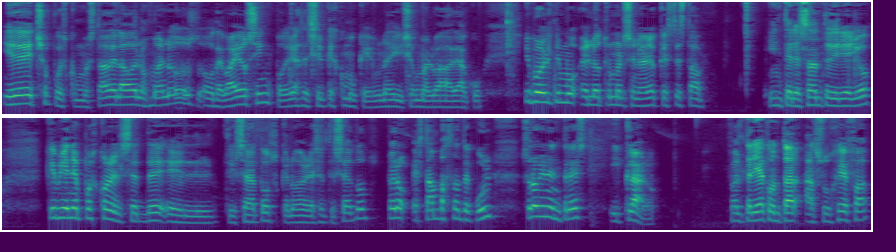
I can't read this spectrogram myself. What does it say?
Y de hecho, pues como está del lado de los malos o de Biosync, podrías decir que es como que una edición malvada de Aku. Y por último, el otro mercenario que este está interesante, diría yo. Que viene pues con el set de el Triceratops, que no debería ser Triceratops, pero están bastante cool. Solo vienen tres y claro, faltaría contar a su jefa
